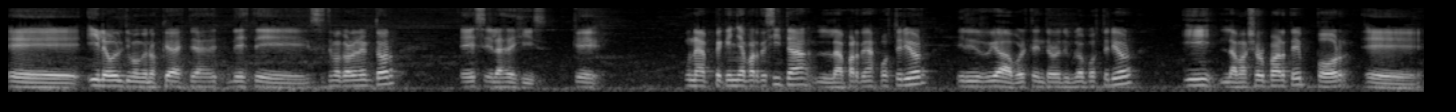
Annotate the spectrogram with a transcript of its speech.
Eh, y lo último que nos queda este, de este sistema coronector es el as de Gis, que una pequeña partecita, la parte más posterior, irrigada por esta interventricular posterior y la mayor parte por eh,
